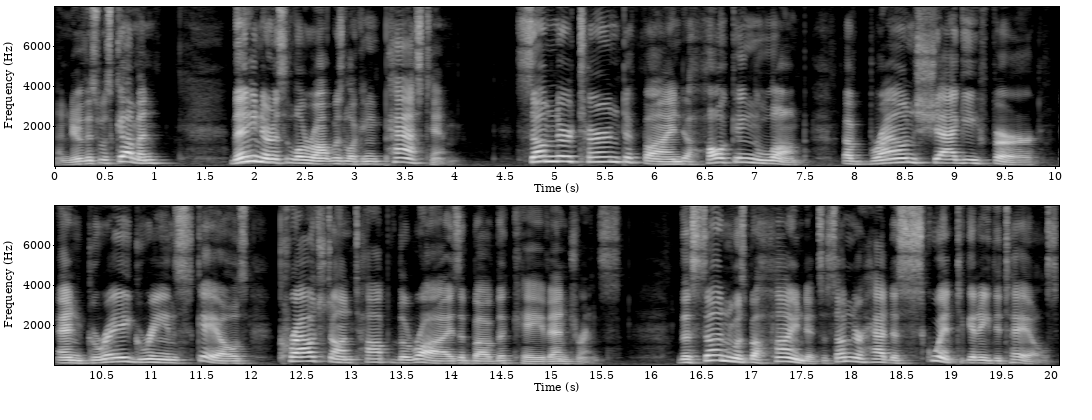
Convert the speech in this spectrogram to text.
I knew this was coming. Then he noticed that Laurent was looking past him. Sumner turned to find a hulking lump of brown, shaggy fur and gray green scales crouched on top of the rise above the cave entrance. The sun was behind it, so Sumner had to squint to get any details.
